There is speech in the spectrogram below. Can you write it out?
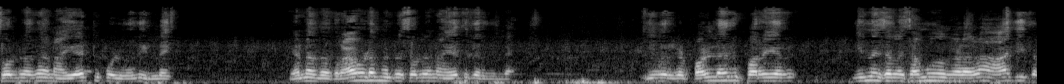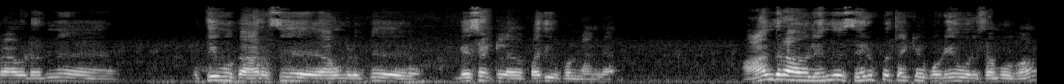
சொல்றதை நான் ஏற்றுக்கொள்வது இல்லை. ஏன்னா அந்த திராவிடம் என்று சொல்ல நான் ஏற்றுக்கிறது இல்லை. இவர்கள் பல்லர் பறையர் இன்னும் சில சமூகங்களெல்லாம் ஆதி திராவிடர்னு திமுக அரசு அவங்களுக்கு கெசட்டில் பதிவு பண்ணாங்க. ஆந்திராவிலேருந்து செருப்பு தைக்கக்கூடிய ஒரு சமூகம்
